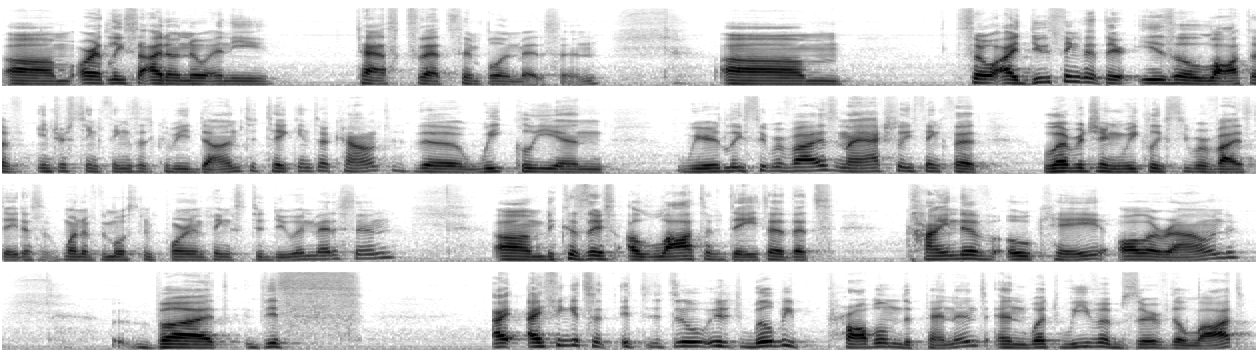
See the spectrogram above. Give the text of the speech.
Um, or at least I don't know any tasks that simple in medicine. Um, so I do think that there is a lot of interesting things that could be done to take into account the weekly and weirdly supervised. And I actually think that leveraging weekly supervised data is one of the most important things to do in medicine um, because there's a lot of data that's kind of okay all around. But this, I, I think it's a, it, it, it will be problem dependent. And what we've observed a lot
